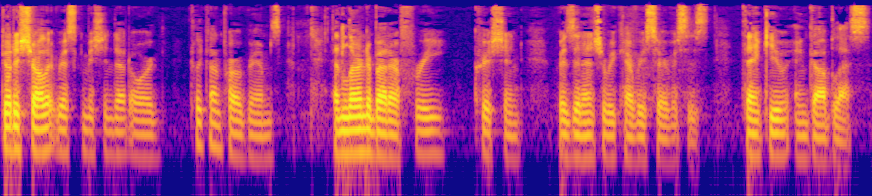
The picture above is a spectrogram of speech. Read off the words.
Go to charlotterescuemission.org, click on programs, and learn about our free Christian residential recovery services. Thank you, and God bless.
